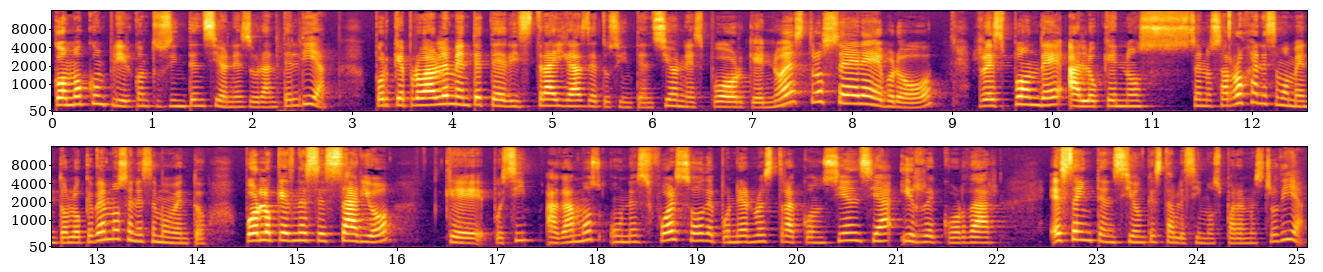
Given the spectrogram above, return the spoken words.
cómo cumplir con tus intenciones durante el día porque probablemente te distraigas de tus intenciones, porque nuestro cerebro responde a lo que nos, se nos arroja en ese momento, lo que vemos en ese momento, por lo que es necesario que, pues sí, hagamos un esfuerzo de poner nuestra conciencia y recordar esa intención que establecimos para nuestro día.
